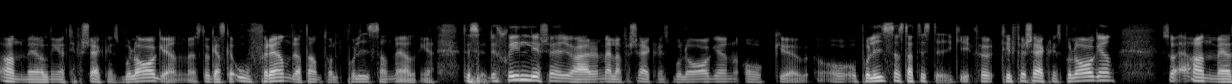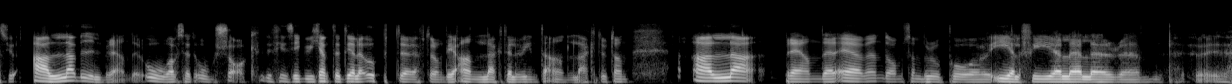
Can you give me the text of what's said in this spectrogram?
anmälningar till försäkringsbolagen men det var ganska oförändrat antalet polisanmälningar. Det, det skiljer sig ju här mellan försäkringsbolagen och, eh, och, och polisens statistik. För, till försäkringsbolagen så anmäls ju alla bilbränder oavsett orsak. Det finns, vi kan inte dela upp det efter om det är anlagt eller inte anlagt utan alla bränder, även de som beror på elfel eller eh,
